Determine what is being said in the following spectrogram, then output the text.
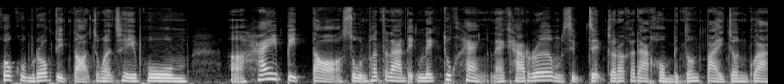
ควบคุมโรคติดต่อจังหวัดชัยภูมิ ให้ปิดต่อศูนย์พัฒนาเด็กเล็กทุกแห่งนะคะ เริ่ม 17 กรกฎาคมเป็นต้นไปจนกว่า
